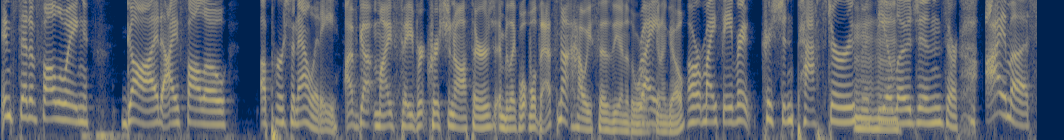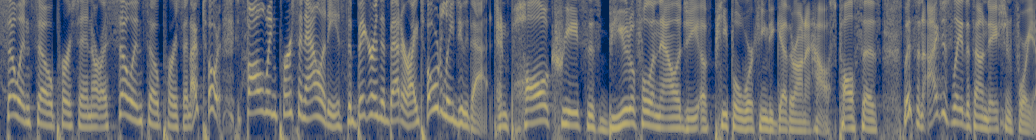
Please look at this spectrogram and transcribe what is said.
Instead of following God, I follow a personality. I've got my favorite Christian authors and be like, well, well that's not how he says the end of the world's right. going to go. Or my favorite Christian pastors or Mhm. theologians, or I'm a so and so person or a so and so person. I've told following personalities. The bigger, the better. I totally do that. And Paul creates this beautiful analogy of people working together on a house. Paul says, Listen, I just laid the foundation for you.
